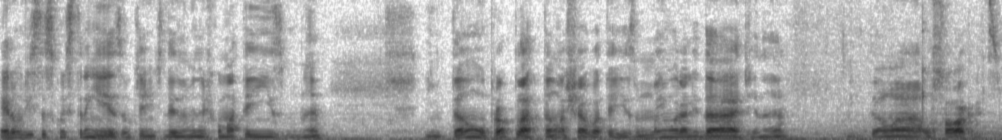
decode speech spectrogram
eram vistas com estranheza, o que a gente denomina como ateísmo, né? Então, o próprio Platão achava o ateísmo uma imoralidade, né? Então, a, o Sócrates.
